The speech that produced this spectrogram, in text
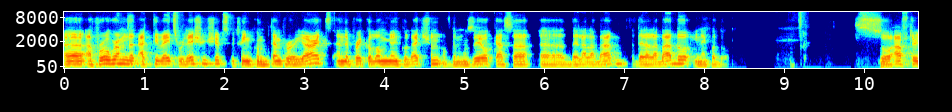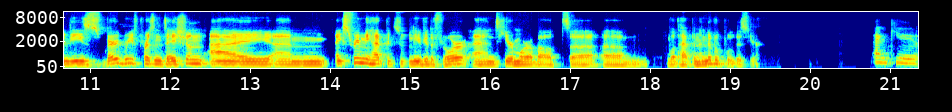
Uh, a program that activates relationships between contemporary art and the pre-Columbian collection of the Museo Casa uh, del, Alabado, del Alabado in Ecuador. So after this very brief presentation, I am extremely happy to leave you the floor and hear more about uh, um, what happened in Liverpool this year. Thank you.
